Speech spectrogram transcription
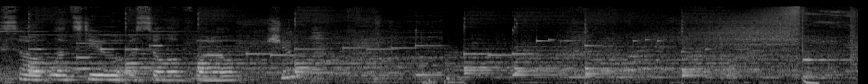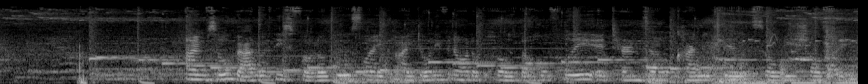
So let's do a solo photo shoot. I'm so bad with these photo booths, like I don't even know how to pose, but hopefully it turns out kind of cute, so we shall see.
